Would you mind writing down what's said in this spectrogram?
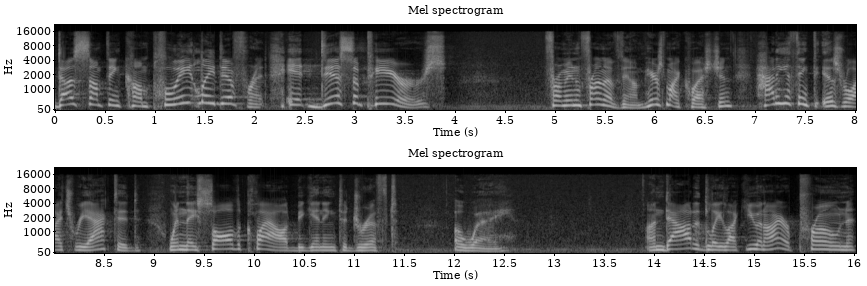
does something completely different. It disappears from in front of them. Here's my question How do you think the Israelites reacted when they saw the cloud beginning to drift away? Undoubtedly, like you and I are prone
